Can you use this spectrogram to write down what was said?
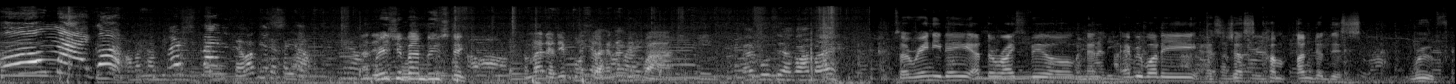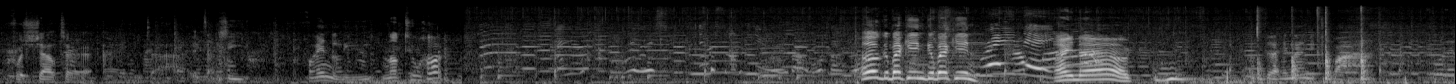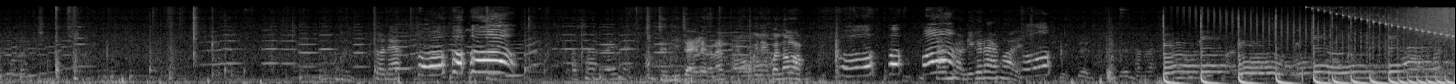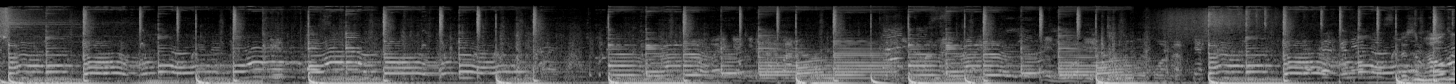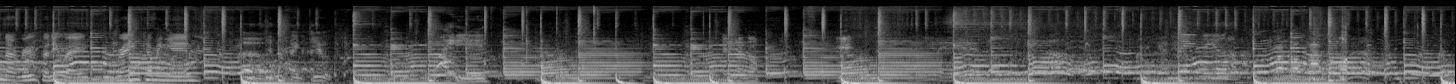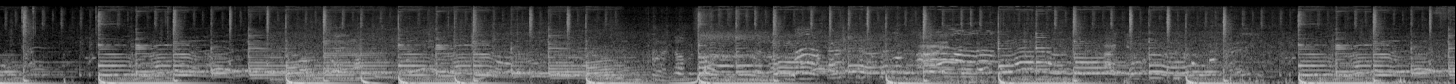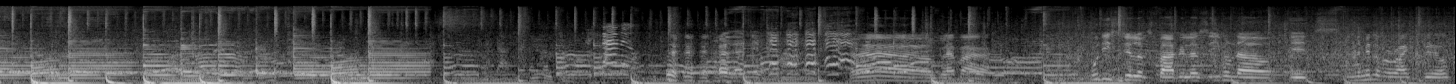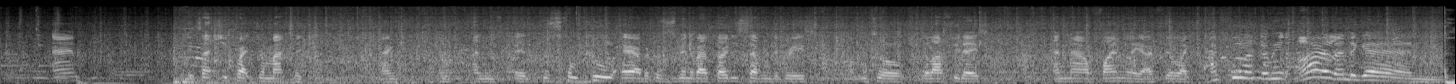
Oh my god. Where's your bamboo stick? So It's a rainy day at the rice field and everybody has just come under this roof for shelter and uh, it's actually finally not too hot. Oh, go back in, go back in. raining. I know. เสือให้นั่งดีกว่าตัวเนี้ยเอาชันไว้เนี่ยจะดีใจเลยขนาดนั้นเอาไปเด็กบ้านนอกชันแถวนี้ก็ได้พ่อเนี่ย rain coming in. Oh, thank you. Bye. ม่ Oh, clever. Woody still looks fabulous even though it's in the middle of a rice field and it's actually quite dramatic and, and it, there's some cool air because it's been about 37 degrees until the last few days and now finally I feel like I feel like I'm in Ireland again.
